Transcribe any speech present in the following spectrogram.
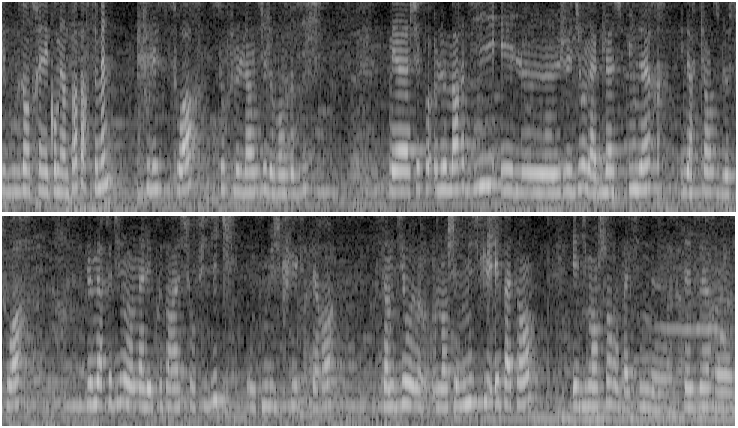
Et vous vous entraînez combien de fois par semaine? Tous les soirs, sauf le lundi et le vendredi. Mais à chaque fois, le mardi et le jeudi, on a classe 1h, 1h15 le soir. Le mercredi, on a les préparations physiques, donc muscu, etc. Samedi, on enchaîne muscu et patin. Et dimanche soir, on patine 16h, euh, 21h30.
